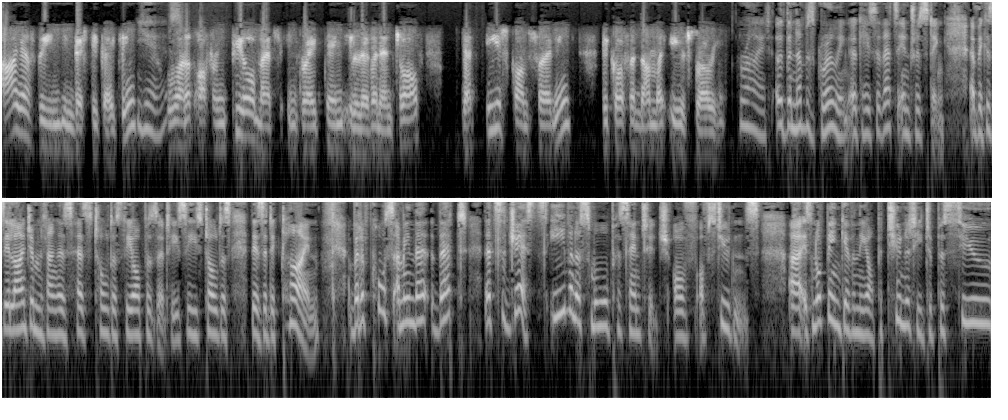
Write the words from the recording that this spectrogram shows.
I have been investigating yes. who are not offering pure maths in grade 10, 11, and 12. That is concerning because the number is growing. Right. Oh, the number's growing. Okay, so that's interesting uh, because Elijah Mhlanga has told us the opposite. He's he's told us there's a decline. But of course, I mean that that that suggests even a small percentage of of students uh, is not being given the opportunity to pursue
